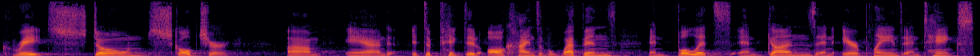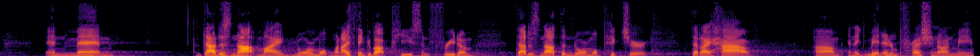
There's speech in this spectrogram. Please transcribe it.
great stone sculpture. Um, and it depicted all kinds of weapons and bullets and guns and airplanes and tanks and men. That is not my normal, when I think about peace and freedom, that is not the normal picture that I have. Um, and it made an impression on me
